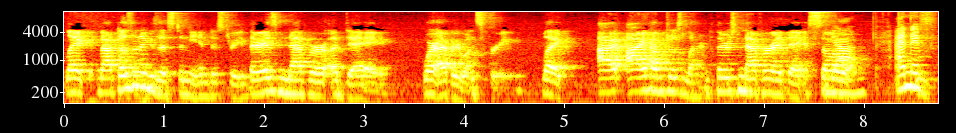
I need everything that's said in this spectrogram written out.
Like that doesn't exist in the industry. There is never a day where everyone's free. Like I, I have just learned there's never a day. So yeah. And if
